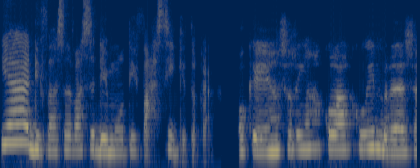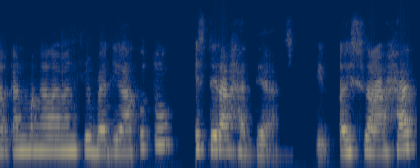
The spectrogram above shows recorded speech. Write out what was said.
ya di fase-fase demotivasi gitu Kak? Oke, yang sering aku lakuin berdasarkan pengalaman pribadi aku tuh istirahat ya. Istirahat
